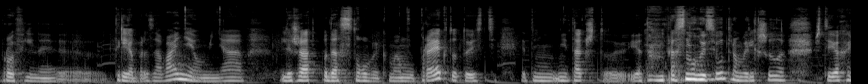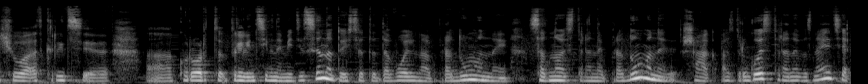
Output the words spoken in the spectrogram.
профильные э, три образования у меня лежат под основой к моему проекту. То есть это не так, что я там проснулась утром и решила, что я хочу открыть э, а, курорт превентивной медицины. То есть это довольно продуманный, с одной стороны, продуманный шаг, а с другой стороны, вы знаете,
